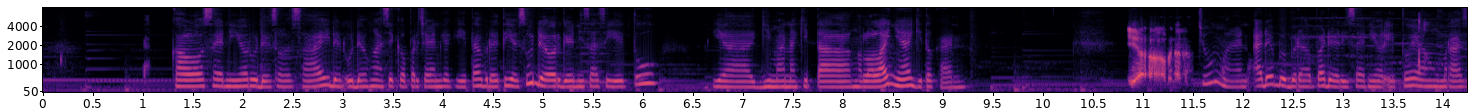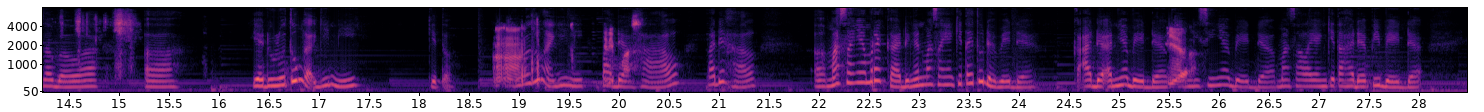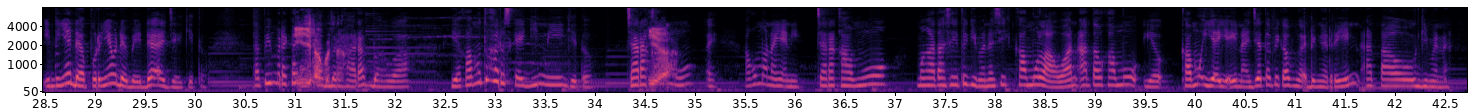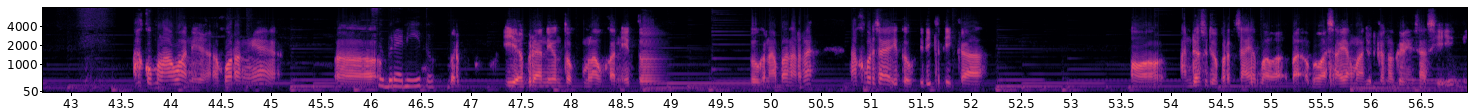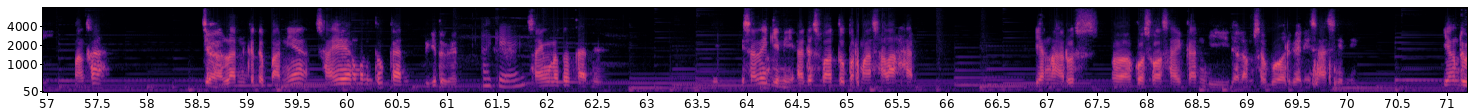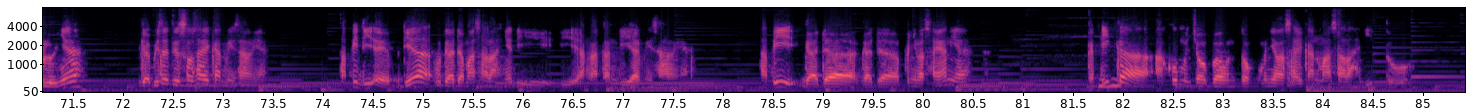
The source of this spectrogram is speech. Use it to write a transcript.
kalau senior udah selesai dan udah ngasih kepercayaan ke kita, berarti ya sudah organisasi itu ya gimana kita ngelolanya gitu kan? Iya eh, benar. Cuman ada beberapa dari senior itu yang merasa bahwa eh, ya dulu tuh nggak gini gitu. Dulu tuh nggak gini padahal padahal eh, masanya mereka dengan masanya kita itu udah beda keadaannya beda Iya. kondisinya beda masalah yang kita hadapi beda intinya dapurnya udah beda aja gitu tapi mereka Iya, tetap berharap bahwa ya kamu tuh harus kayak gini gitu cara Iya. kamu eh aku mau nanya nih cara kamu mengatasi itu gimana sih kamu lawan atau kamu ya kamu iya iyain aja tapi kamu nggak dengerin atau gimana Aku melawan ya. Aku orangnya eh, seberani itu iya berani untuk melakukan itu. Tuh, kenapa? Karena aku percaya itu. Jadi ketika oh Anda sudah percaya bahwa bahwa saya yang melanjutkan organisasi ini, maka jalan ke depannya saya yang menentukan, begitu kan? oke Saya yang menentukan. Misalnya gini, ada suatu permasalahan yang harus eh, aku selesaikan di dalam sebuah organisasi ini. Yang dulunya nggak bisa diselesaikan misalnya, tapi dia dia udah ada masalahnya di di angkatan dia misalnya, tapi nggak ada nggak ada penyelesaiannya. Ketika aku mencoba untuk menyelesaikan masalah itu,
